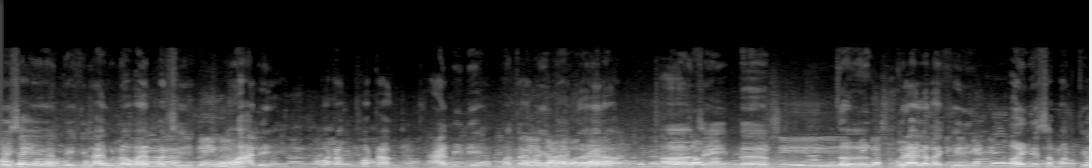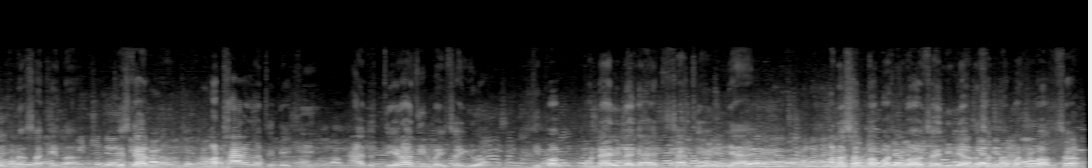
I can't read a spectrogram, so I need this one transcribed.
वैशाख एक गतेदेखि लागू नभएपछि उहाँले पटक पटक हामीले मन्त्रालयमा गएर चाहिँ कुरा गर्दाखेरि अहिलेसम्म त्यो हुन सकेन। त्यसकारण अठार गतिदेखि आज तेह्र दिन भइसक्यो दीपक भण्डारी लगायत साथीहरू यहाँ अनसनमा बस्नुभएको छ रिले अनसनमा बस्नुभएको छ।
